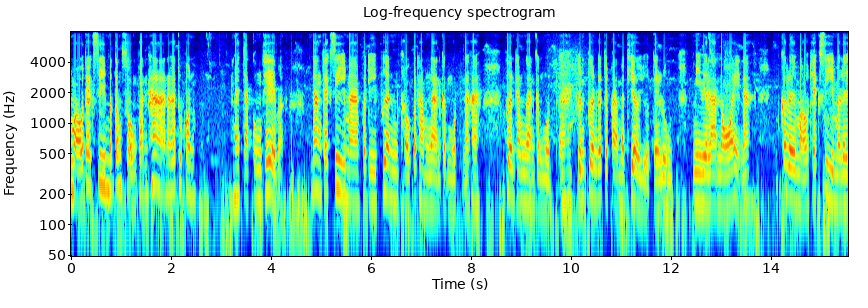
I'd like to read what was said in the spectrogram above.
เหมาแท็กซี่มันต้องสองพันห้านะคะ ทุกคนมา จากกรุงเทพอะนั่งแท็กซี่มาพอดีเพื่อนเขาก็ทำงานกันหมดนะคะ เพื่อนทำงานกันหมดเพื่อนเพื่อนๆก็จะพามาเที่ยวอยู่แต่ลุงมีเวลาน้อยนะ ก็เลยเหมาแท็กซี่มาเลย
